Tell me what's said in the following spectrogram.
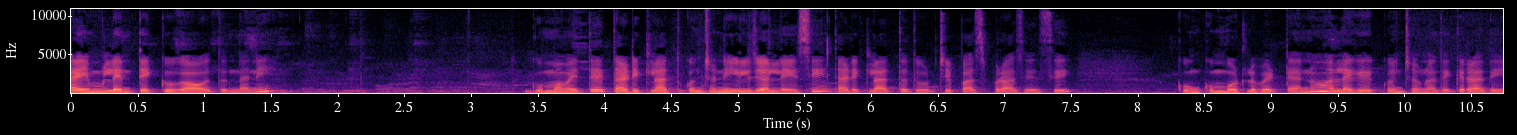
టైం లెంత్ ఎక్కువగా అవుతుందని. గుమ్మం అయితే తడి క్లాత్ కొంచెం నీళ్ళు జల్లేసి తడి క్లాత్తో తుడిచి పసుపు రాసేసి కుంకుమ బొట్లు పెట్టాను. అలాగే కొంచెం నా దగ్గర అది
